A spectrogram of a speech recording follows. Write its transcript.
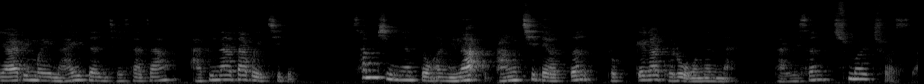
야림의 나이든 제사장 아비나답의 집에 30년 동안이나 방치되었던 법궤가 들어오는 날 다윗은 춤을 추었어.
